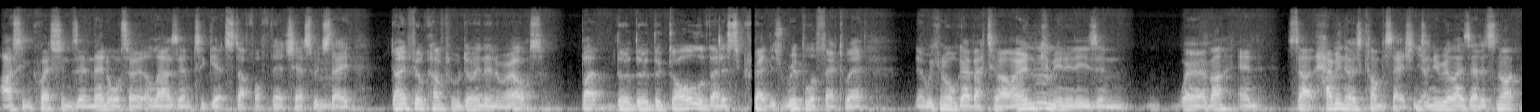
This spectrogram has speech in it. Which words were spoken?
asking questions, and then also it allows them to get stuff off their chest, which mm. they don't feel comfortable doing anywhere else. But the, the the goal of that is to create this ripple effect where you know we can all go back to our own communities and wherever and start having those conversations, Yeah. and you realize that it's not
